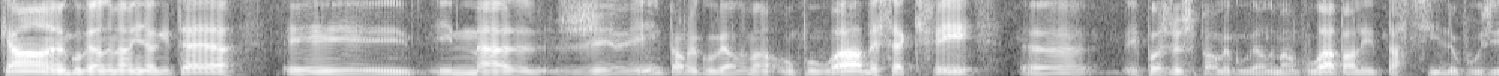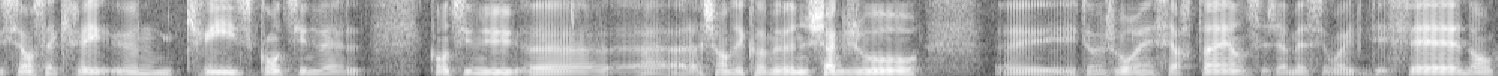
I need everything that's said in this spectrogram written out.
quand un gouvernement minoritaire est, mal géré par le gouvernement au pouvoir, bien, ça crée euh, et pas juste par le gouvernement au pouvoir, par les partis d'opposition, ça crée une crise continuelle, continue euh, à, la Chambre des communes. Chaque jour euh, est un jour incertain, on ne sait jamais si on va être défait. Donc,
